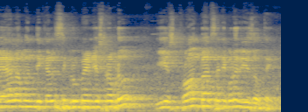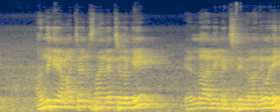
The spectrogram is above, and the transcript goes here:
వేల మంది కలిసి గ్రూప్ మైండ్ చేస్తున్నప్పుడు ఈ స్ట్రాంగ్ బ్యాగ్స్ అన్నీ కూడా రిలీజ్ అవుతాయి. అందుకే ఆచార్య సాంగత్యంలోకి వెళ్ళాలి ఖచ్చితంగాను అని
